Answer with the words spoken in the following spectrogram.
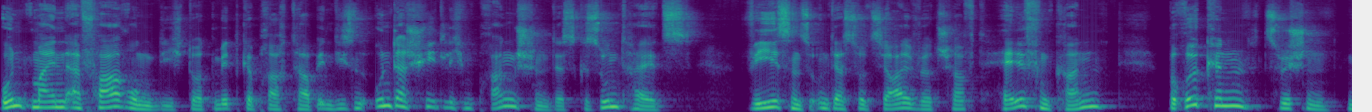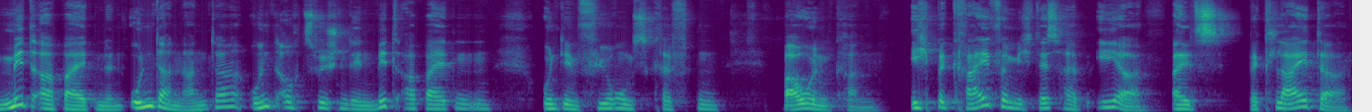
und meinen Erfahrungen, die ich dort mitgebracht habe, in diesen unterschiedlichen Branchen des Gesundheitswesens und der Sozialwirtschaft helfen kann, Brücken zwischen Mitarbeitenden untereinander und auch zwischen den Mitarbeitenden und den Führungskräften bauen kann. Ich begreife mich deshalb eher als Begleiter,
